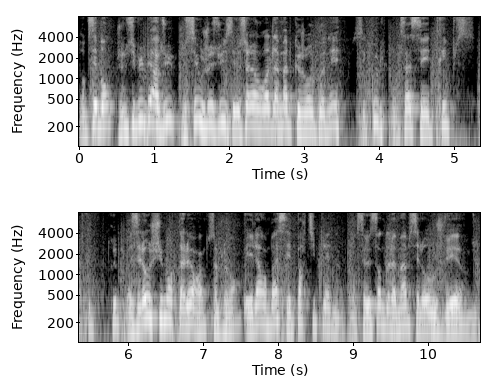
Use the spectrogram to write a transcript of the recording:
Donc c'est bon, je ne suis plus perdu, je sais où je suis, c'est le seul endroit de la map que je reconnais, c'est cool. Donc ça c'est Trips, Trip, bah, c'est là où je suis mort tout à l'heure, hein, tout simplement. Et là en bas c'est partie pleine. Donc c'est le centre de la map, c'est là où je vais, hein, du coup.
